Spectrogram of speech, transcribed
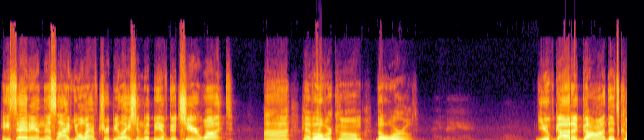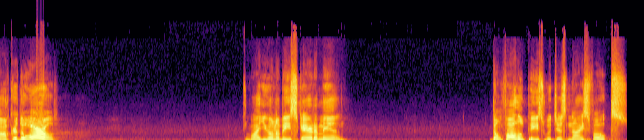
He said, In this life you'll have tribulation, but be of good cheer. What? I have overcome the world. You've got a God that's conquered the world. Why are you going to be scared of men? Don't follow peace with just nice folks.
